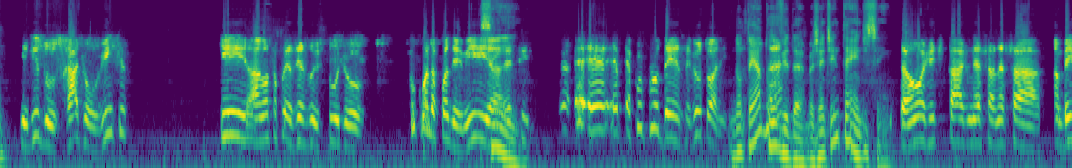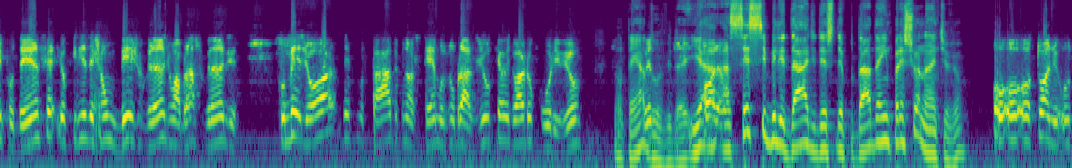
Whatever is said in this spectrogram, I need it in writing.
queridos rádio ouvintes que a nossa presença no estúdio, por conta da pandemia, esse, é, é, é, por prudência, viu, Tony? Não tenha dúvida, né? a gente entende, sim. Então a gente está nessa, nessa também prudência. Eu queria deixar um beijo grande, um abraço grande o melhor deputado que nós temos no Brasil, que é o Eduardo Cury, viu? Não tenha eu, dúvida. E olha, a acessibilidade desse deputado é impressionante, viu? Ô, ô, ô Tony, o,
